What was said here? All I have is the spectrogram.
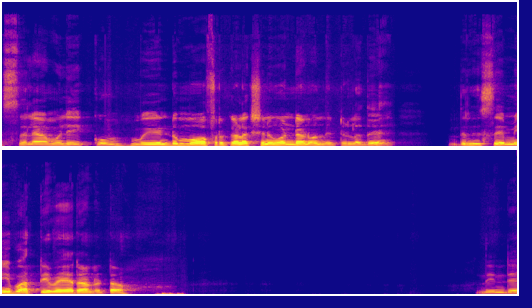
അസ്സലാമലൈക്കും വീണ്ടും ഓഫർ കളക്ഷൻ കൊണ്ടാണ് വന്നിട്ടുള്ളത്. ഇതൊരു സെമി പാർട്ടി വെയറാണ് കേട്ടോ ഇതിന്റെ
